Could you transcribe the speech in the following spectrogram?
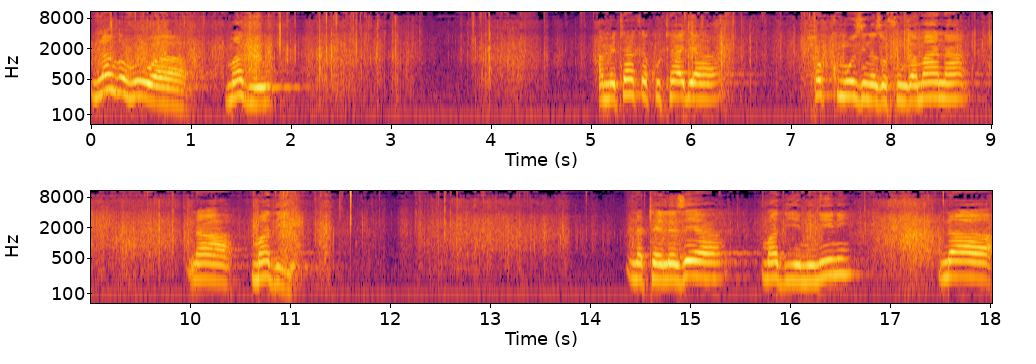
mlango huu wa madhi ametaka kutaja hukumu zinazofungamana na madhi. Nataelezea madhi ni nini na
